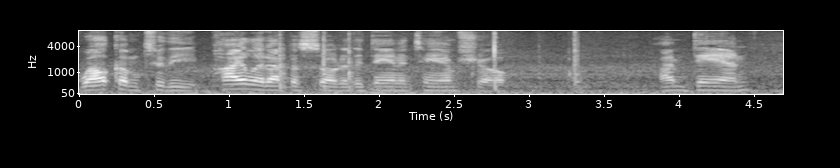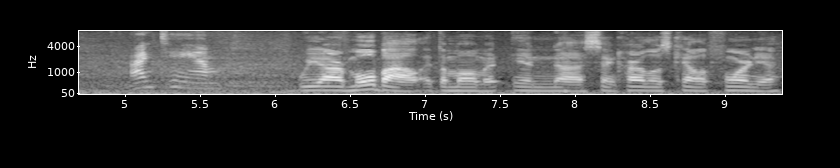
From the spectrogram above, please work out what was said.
Welcome to the pilot episode of the Dan and Tam Show. I'm Dan. I'm Tam. We are mobile at the moment in uh, San Carlos, California,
